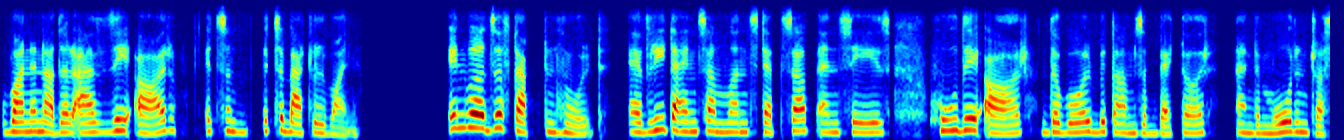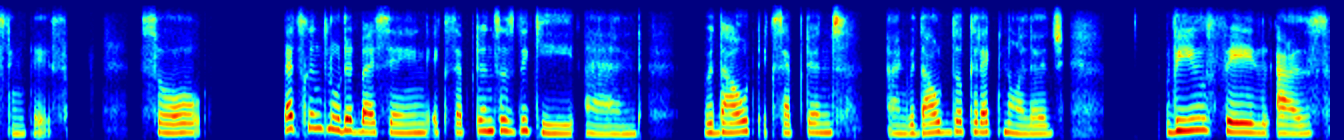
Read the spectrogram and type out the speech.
one another as they are, it's a it's a battle won. In words of Captain Holt, every time someone steps up and says who they are, the world becomes a better and a more interesting place. So let's conclude it by saying acceptance is the key, and without acceptance and without the correct knowledge, we'll fail as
